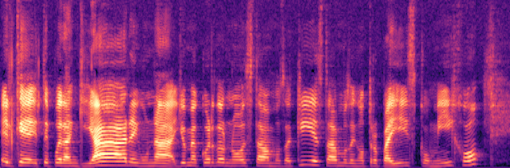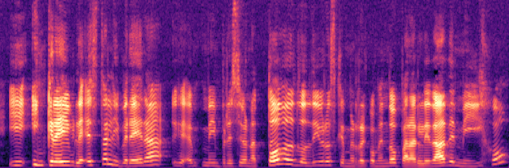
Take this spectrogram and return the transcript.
el que te puedan guiar en una, yo me acuerdo, no estábamos aquí, estábamos en otro país con mi hijo y increíble, esta librera eh, me impresiona. Todos los libros que me recomendó para la edad de mi hijo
